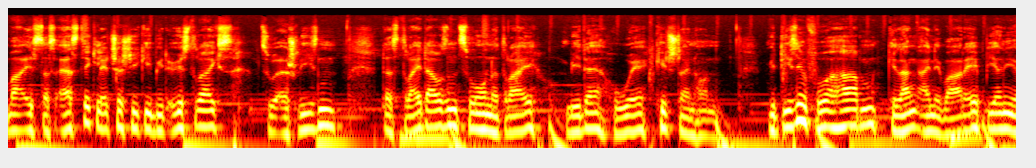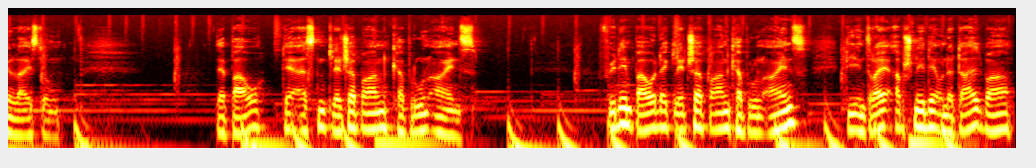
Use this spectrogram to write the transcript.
war es, das erste Gletscherskigebiet Österreichs zu erschließen, das 3203 Meter hohe Kitzsteinhorn. Mit diesem Vorhaben gelang eine wahre Pionierleistung. Der Bau der ersten Gletscherbahn Kaprun 1. Für den Bau der Gletscherbahn Kaprun 1, die in drei Abschnitte unterteilt war,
